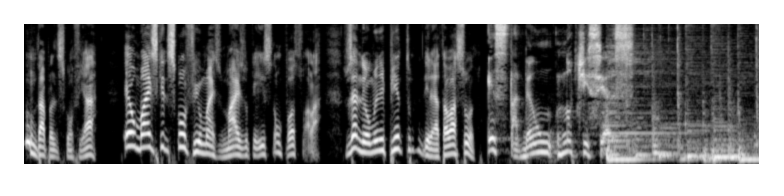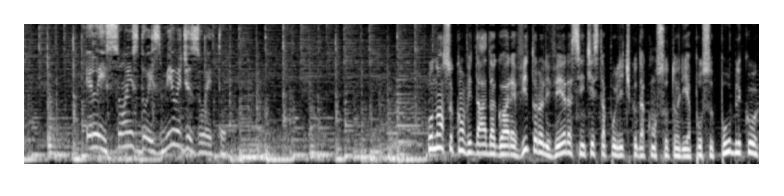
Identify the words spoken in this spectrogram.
Não dá para desconfiar. Eu mais que desconfio, mas mais do que isso não posso falar. José Neumann e Pinto, direto ao assunto. Estadão Notícias. Eleições 2018. O nosso convidado agora é Vitor Oliveira, cientista político da consultoria Pulso Público.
